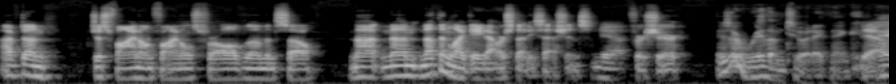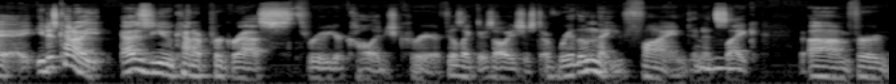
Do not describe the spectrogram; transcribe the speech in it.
I've done just fine on finals for all of them. And so not none, nothing like eight hour study sessions Yeah. for sure. There's a rhythm to it, I think. Yeah. I, I- you just kind of, as you kind of progress through your college career, it feels like there's always just a rhythm that you find, and it's like, um, for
